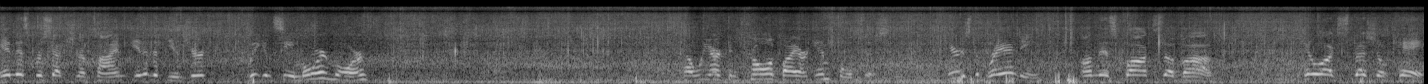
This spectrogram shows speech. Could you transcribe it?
in this perception of time into the future, we can see more and more how we are controlled by our impulses. Here's the branding on this box of uh, Kellogg's Special K,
